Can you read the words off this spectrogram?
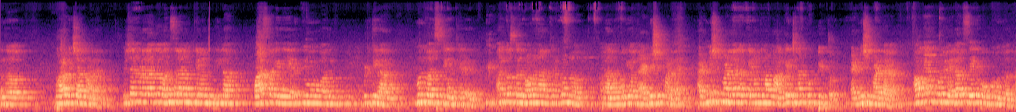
ಒಂದು ಭಾಳ ವಿಚಾರ ಮಾಡಿದೆ ವಿಚಾರ ಮಾಡಿದಾಗ ಒಂದ್ಸಲ ನಮ್ಗೆ ಕೆಲವೊಂದು, ಇಲ್ಲ ಪಾಸ್ ಆಗಿದೆ ಎದಕ್ಕೆ ನೀವು ಅದನ್ನು ಬಿಡ್ತೀರಾ? ಮುಂದುವರಿಸಿ ಅಂತ ಹೇಳಿದ್ರು. ಅದಕ್ಕೋಸ್ಕರ ನೋಡೋಣ ಅಂತ ಹೇಳ್ಕೊಂಡು ನಾನು ಹೋಗಿ ಒಂದು ಅಡ್ಮಿಷನ್ ಮಾಡಿದೆ. ಅಡ್ಮಿಷನ್ ಮಾಡಿದಾಗ ಕೆಲವೊಂದು ನಾವು ನಾಲ್ಕೈದು ಜನ ಗ್ರೂಪ್ ಇತ್ತು ಅಡ್ಮಿಷನ್ ಮಾಡಿದಾಗ. ಅವಾಗ ಅಂದ್ಕೊಂಡ್ವಿ, ಎಲ್ಲರೂ ಸೇರಿ ಹೋಗಬಹುದು ಅಂತ.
